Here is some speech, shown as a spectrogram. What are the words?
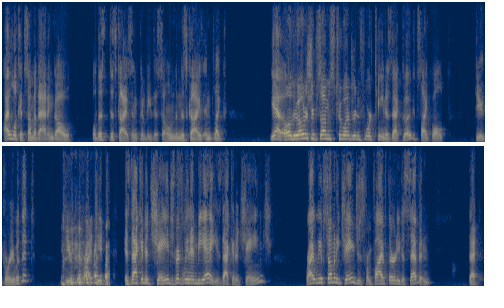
I look at some of that and go, well, this this guy isn't going to be this owned, and this guy and like, yeah, oh, the ownership sum's two hundred and fourteen. Is that good? It's like, well, do you agree with it? Do you right? Do you, is that going to change, especially in NBA? Is that going to change? Right? We have so many changes from five thirty to seven that,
